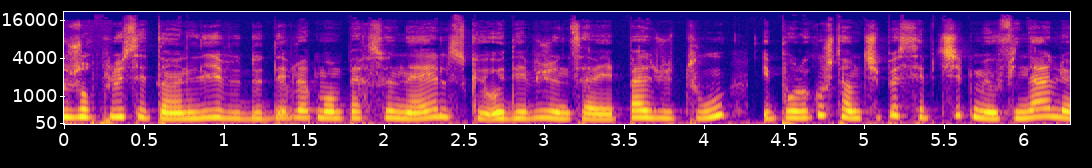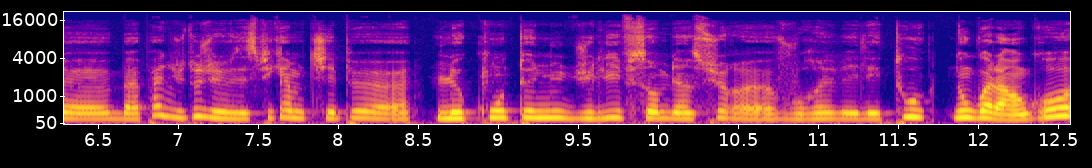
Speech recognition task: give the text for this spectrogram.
Toujours plus, c'est un livre de développement personnel, ce qu'au début je ne savais pas du tout. Et pour le coup, j'étais un petit peu sceptique, mais au final, euh, bah pas du tout. Je vais vous expliquer un petit peu euh, le contenu du livre sans bien sûr euh, vous révéler tout. Donc voilà, en gros,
